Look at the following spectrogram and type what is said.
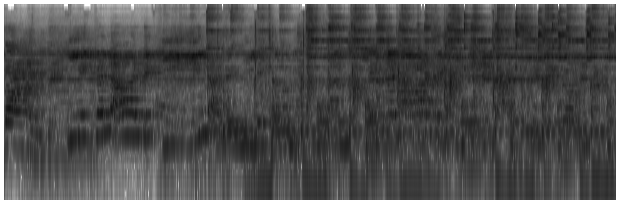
काय म्हणते? लेक लाडकी लाडकी लेक लेक लाडकी लाडकी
